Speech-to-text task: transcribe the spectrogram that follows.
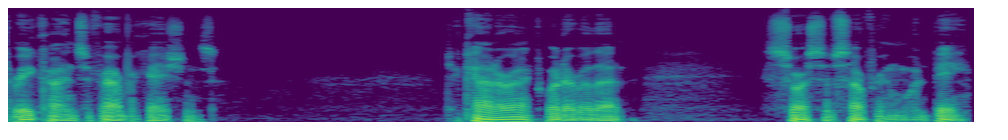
three kinds of fabrications, to counteract whatever that source of suffering would be.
